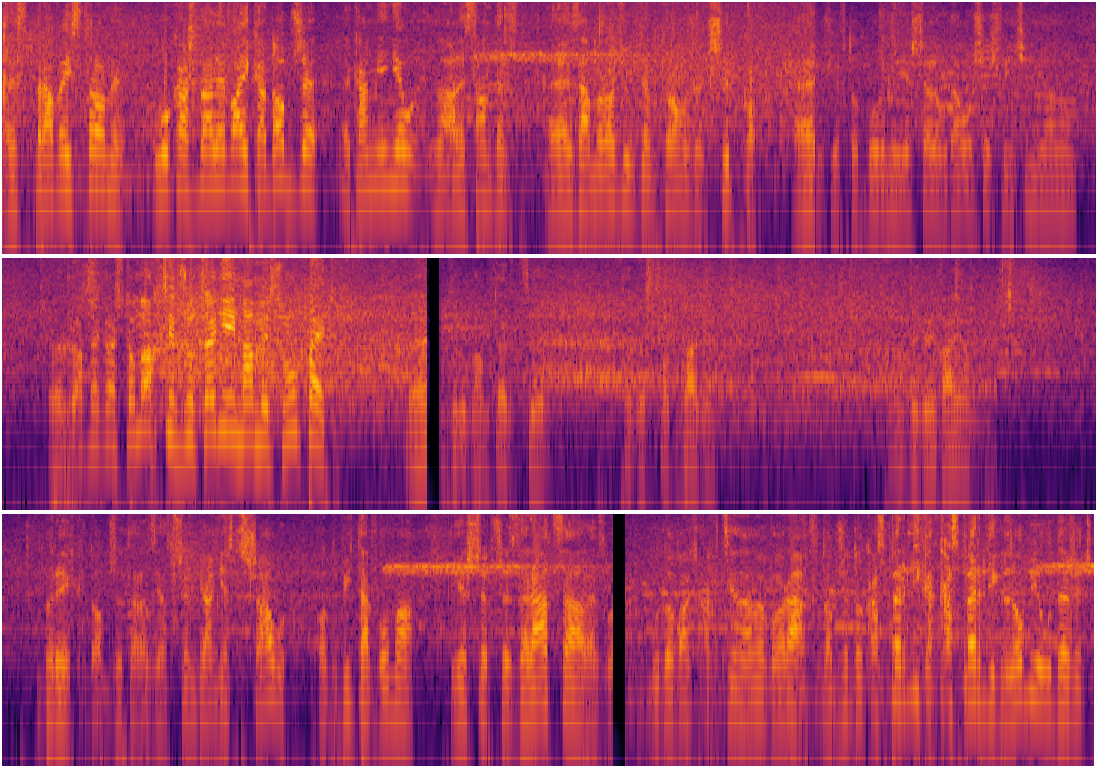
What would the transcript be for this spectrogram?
e, z prawej strony, Łukasz Nalewajka, dobrze, e, kamienie, no ale Sanders zamroził ten krążek szybko. Się w to górny jeszcze, ale udało się Święcimianom rozegrać tą akcję, wrzucenie i mamy słupek. Drugą tercję tego spotkania. Wygrywają. Bryk, dobrze teraz Jastrzębianie, strzał, odbita guma jeszcze przez Raca, ale budować akcję na nowo. Rac, dobrze do Kasperlika, Kasperlik lubi uderzyć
